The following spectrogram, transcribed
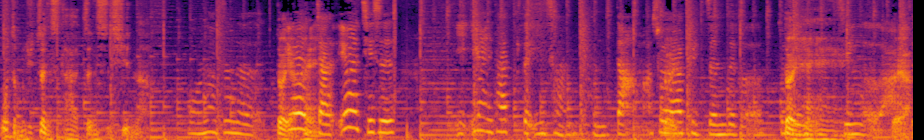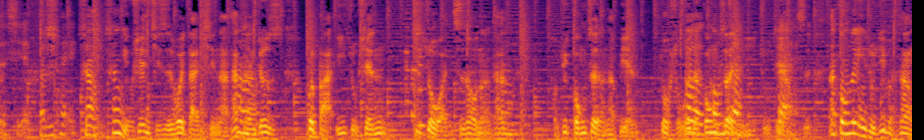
我怎么去证实它的真实性呢？哦，那真的，对，因为假，因为其实，因因为他的遗产很大嘛，所以要去争这个就是金额啊，这些分配。像像有些人其实会担心啊，他可能就是会把遗嘱先制作完之后呢，他跑去公证的那边。做所谓的公证遗嘱这样子，那公证遗嘱基本上，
